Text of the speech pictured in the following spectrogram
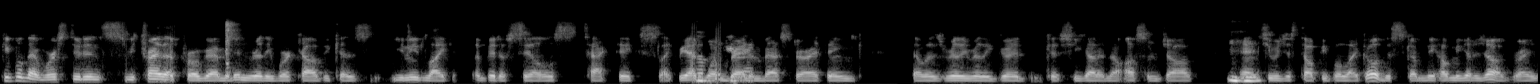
people that were students, we tried that program. It didn't really work out because you need like a bit of sales tactics. Like we had okay. one brand ambassador, I think, that was really, really good because she got an awesome job. Mm-hmm. And she would just tell people like, oh, this company helped me get a job, right?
